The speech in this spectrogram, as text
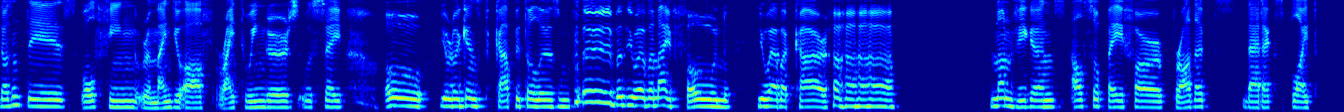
Doesn't this whole thing remind you of right wingers who say, Oh, you're against capitalism, eh, but you have an iPhone, you have a car, ha ha ha. Non vegans also pay for products that exploit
